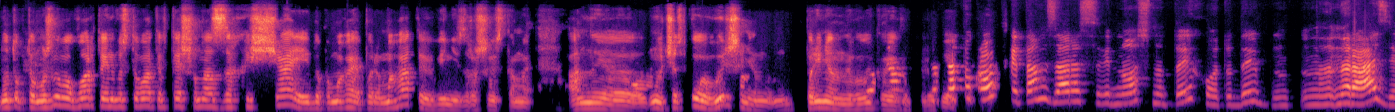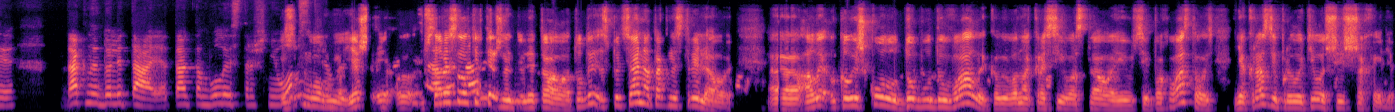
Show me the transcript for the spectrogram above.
Ну тобто, можливо, варто інвестувати в те, що нас захищає і допомагає перемагати в війні з рашистами, а не ну часткове вирішення ну, порівняно невеликої групи людей. Посад Покровське там зараз відносно тихо, туди наразі так не долітає. Так, там були страшні Безумовно, обстріли. я ж е, в Старе Салтів теж не долітала. Туди спеціально так не стріляли. Е, Але коли школу добудували, коли вона красива стала і всі похвастались, якраз і прилетіло шість шахедів.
